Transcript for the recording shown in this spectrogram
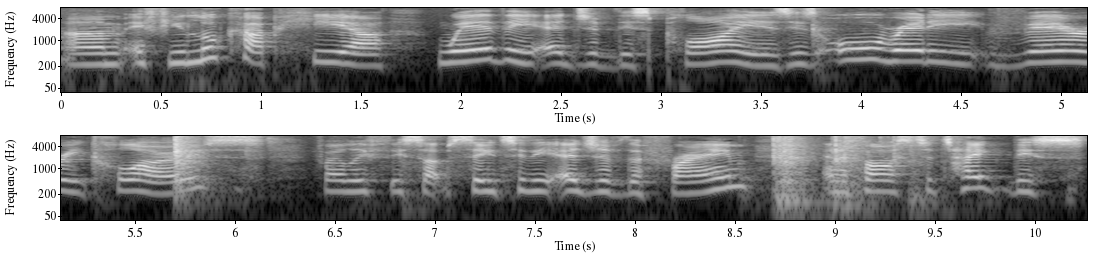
Um, if you look up here, where the edge of this ply is, is already very close. If I lift this up, see to the edge of the frame. And if I was to take this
